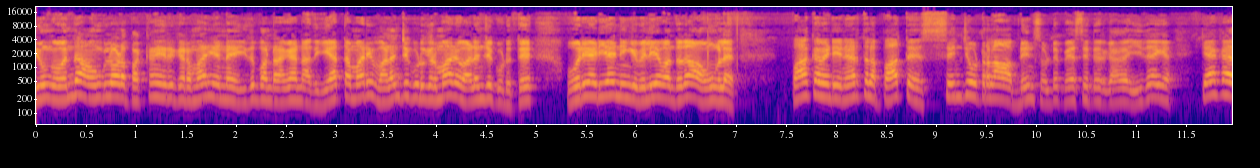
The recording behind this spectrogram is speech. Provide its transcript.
இவங்க வந்து அவங்களோட பக்கம் இருக்கிற மாதிரி என்ன இது பண்ணுறாங்க நான் அதுக்கு ஏற்ற மாதிரி வளைஞ்சு கொடுக்குற மாதிரி வளைஞ்சு கொடுத்து ஒரே அடியாக நீங்கள் வெளியே வந்ததும் அவங்கள பார்க்க வேண்டிய நேரத்தில் பார்த்து செஞ்சு விட்றலாம் அப்படின்னு சொல்லிட்டு பேசிகிட்டு இருக்காங்க. இதை கேட்க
